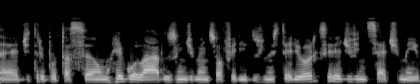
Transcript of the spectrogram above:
é, de tributação regular dos rendimentos oferidos no exterior, que seria de 27,5%.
